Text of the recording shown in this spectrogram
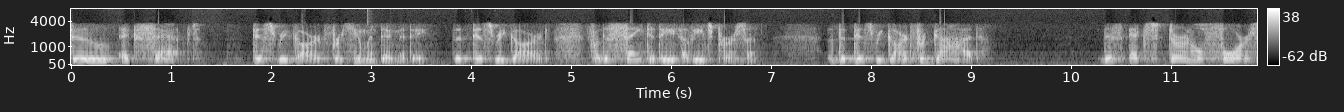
to accept disregard for human dignity, the disregard for the sanctity of each person, the disregard for God this external force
